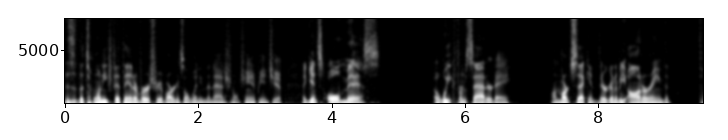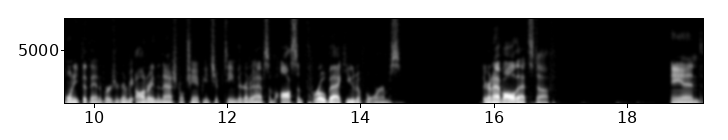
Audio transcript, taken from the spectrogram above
this is the 25th anniversary of Arkansas winning the national championship against Ole Miss a week from Saturday on March 2nd. They're going to be honoring the 25th anniversary. They're going to be honoring the national championship team. They're going to have some awesome throwback uniforms. They're going to have all that stuff. And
